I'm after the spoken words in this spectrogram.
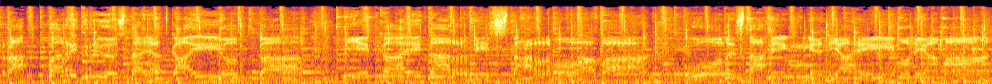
rapparit ryöstäjät kaiotkaa. Miekka ei tarvis tarmoa vaan, puolesta hengen ja heimon ja maan.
